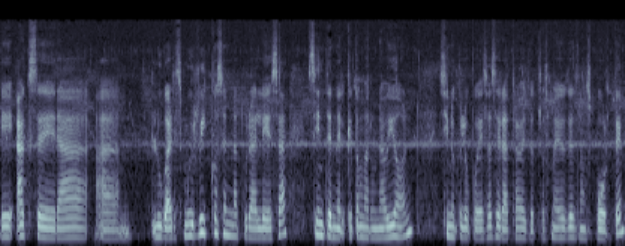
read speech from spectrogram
eh, acceder a, a lugares muy ricos en naturaleza sin tener que tomar un avión sino que lo puedes hacer a través de otros medios de transporte.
